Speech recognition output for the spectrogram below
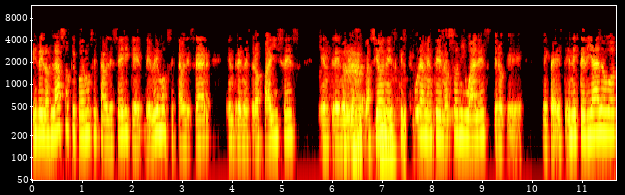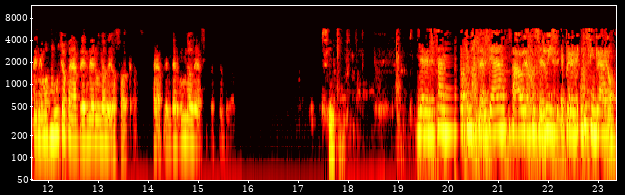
es de los lazos que podemos establecer y que debemos establecer entre nuestros países, entre nuestras situaciones, que seguramente no son iguales, pero que, en este diálogo tenemos mucho para aprender unos de los otros, para aprender uno de la situación de otro. Sí. Interesante lo que nos plantean Paula José Luis, pero el tiempo es ingrato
